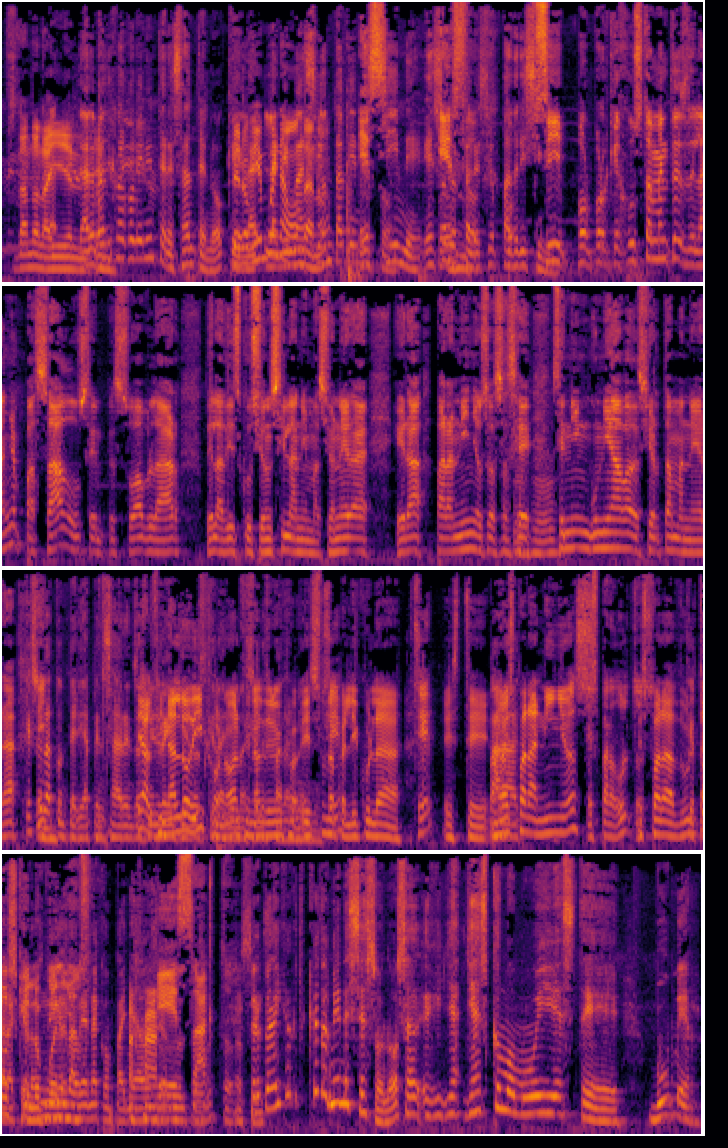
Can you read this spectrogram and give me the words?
Pues dándole ahí el... Además dijo algo bien interesante, ¿no? Que Pero la, bien la buena onda, animación ¿no? también es cine. Eso, me pareció padrísimo. Sí, por, porque justamente desde el año pasado se empezó a hablar de la discusión si la animación era, era para niños, o sea, se, se ninguneaba de cierta manera. Que es una tontería pensar en Sí, al final lo 2022 dijo, que ¿no? Al final lo dijo. Es una Sí. película, Sí. este, Para- no es para niños. Es para adultos. Es para adultos que, para que, lo los niños pueden... la. Exacto. Pero, pero yo creo que también es eso, ¿no? O sea, eh, ya, ya es como muy este boomer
